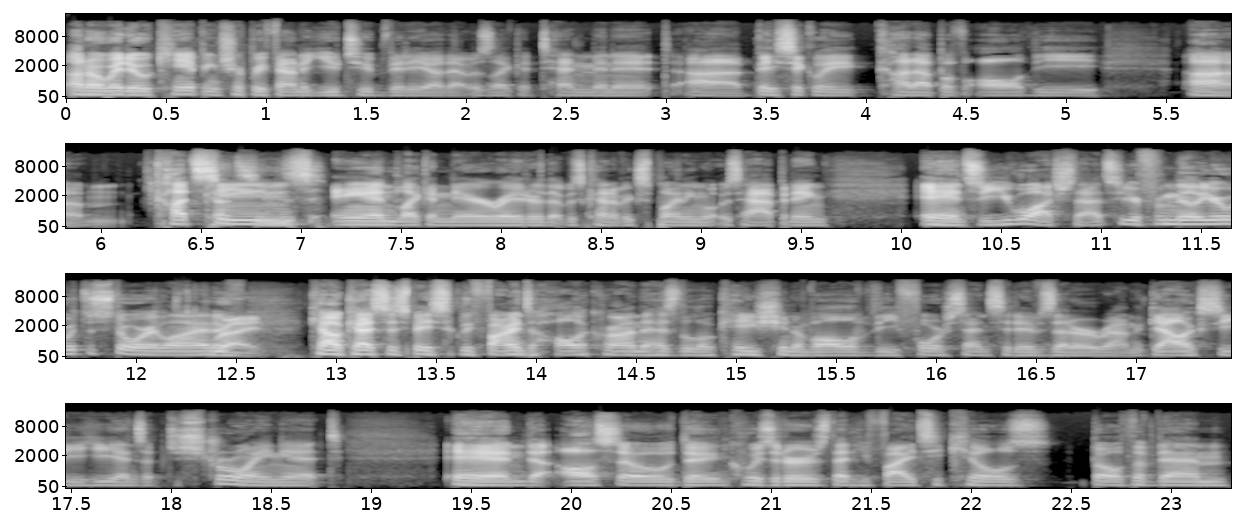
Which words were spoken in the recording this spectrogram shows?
On our way to a camping trip, we found a YouTube video that was like a ten minute, uh, basically cut up of all the um, cutscenes Cutscenes. and like a narrator that was kind of explaining what was happening. And so you watch that, so you're familiar with the storyline. Right. Cal Kestis basically finds a holocron that has the location of all of the force sensitives that are around the galaxy. He ends up destroying it. And also the Inquisitors that he fights, he kills both of them.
